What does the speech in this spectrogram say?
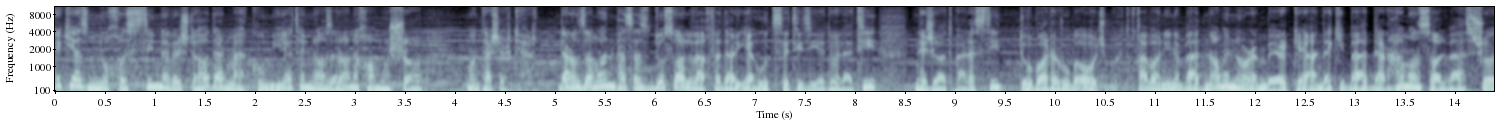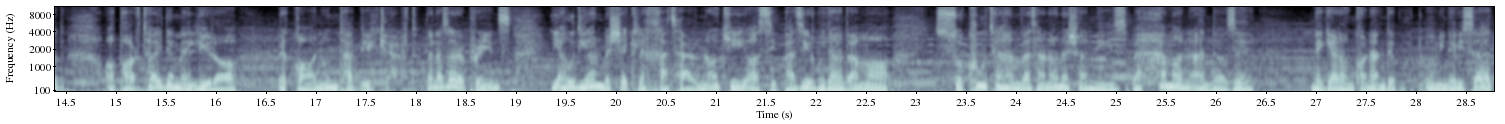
یکی از نخستین نوشته ها در محکومیت ناظران خاموش را منتشر کرد. در آن زمان پس از دو سال وقفه در یهود ستیزی دولتی نجات پرستی دوباره رو به اوج بود. قوانین بدنام نورنبرگ که اندکی بعد در همان سال وضع شد آپارتاید ملی را به قانون تبدیل کرد. به نظر پرینس یهودیان به شکل خطرناکی آسیب پذیر بودند اما سکوت هموطنانشان نیز به همان اندازه نگران کننده بود. او می نویسد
